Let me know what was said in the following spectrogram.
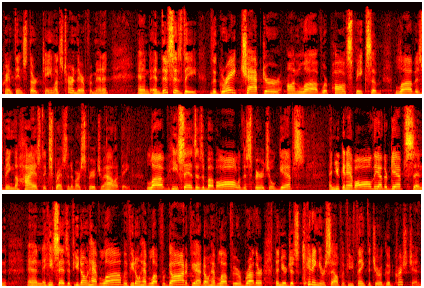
Corinthians 13. Let's turn there for a minute. And, and this is the, the great chapter on love where Paul speaks of love as being the highest expression of our spirituality. Love, he says, is above all of the spiritual gifts and you can have all the other gifts and and he says if you don't have love if you don't have love for god if you don't have love for your brother then you're just kidding yourself if you think that you're a good christian.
